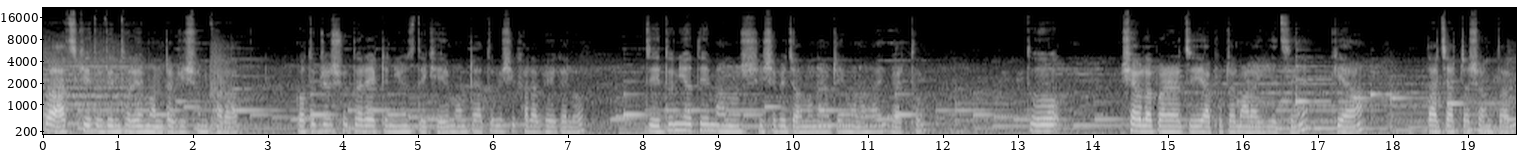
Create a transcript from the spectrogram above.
তো আজকে দুদিন ধরে মনটা ভীষণ খারাপ। গত বৃহস্পতিবারে একটা নিউজ দেখে মনটা এত বেশি খারাপ হয়ে গেল যে দুনিয়াতে মানুষ হিসেবে জন্ম নেওয়াটাই মনে হয় ব্যর্থ। তো শ্যাওলাপাড়ার যে আপুটা মারা গিয়েছে, কেয়া, তার চারটা সন্তান।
